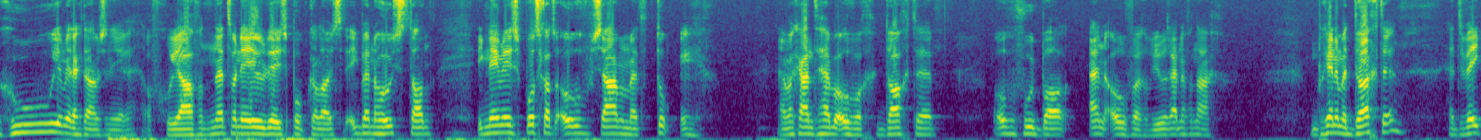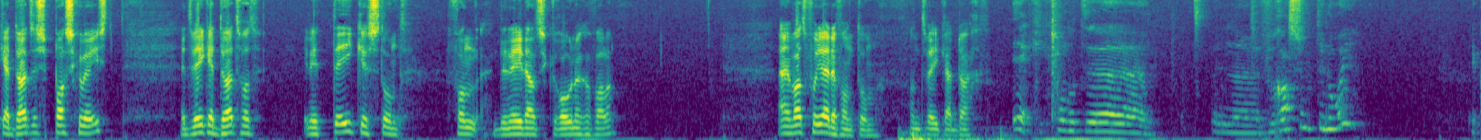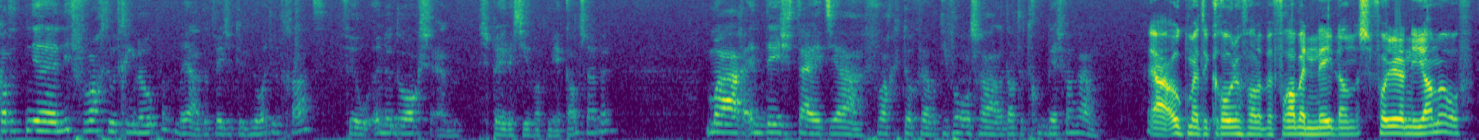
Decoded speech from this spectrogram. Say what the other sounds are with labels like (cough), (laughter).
Goedemiddag dames en heren, of goedenavond, net wanneer u deze podcast luistert. Ik ben de host Stan. Ik neem deze podcast over samen met Tom. En we gaan het hebben over darten, over voetbal en over wielrennen vandaag. We beginnen met darten. Het WK dart is pas geweest. Het WK dart wat in het teken stond van de Nederlandse coronagevallen. En wat vond jij ervan Tom, van het WK dart? Ik, ik vond het eh, een eh, verrassend toernooi. Ik had het eh, niet verwacht hoe het ging lopen. Maar ja, dat weet je natuurlijk nooit hoe het gaat. Veel underdogs en spelers die wat meer kans hebben. Maar in deze tijd ja, verwacht ik toch wel dat die voor ons halen dat het goed mis kan gaan. Ja, ook met de coronagevallen, bij- vooral bij de Nederlanders. Vond je dat niet jammer? Of?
